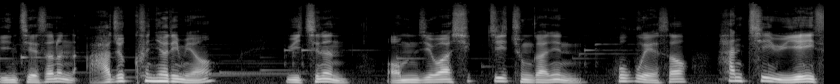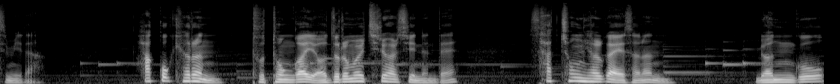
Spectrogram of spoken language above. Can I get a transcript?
인체에서는 아주 큰 혈이며 위치는 엄지와 식지 중간인 호구에서 한치 위에 있습니다. 합곡혈은 두통과 여드름을 치료할 수 있는데 사총혈가에서는 면구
